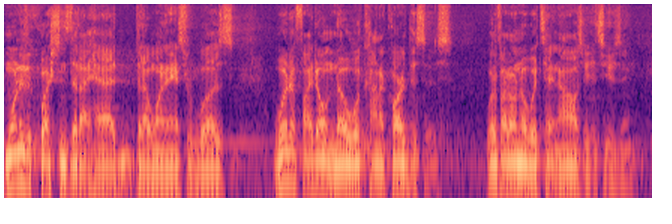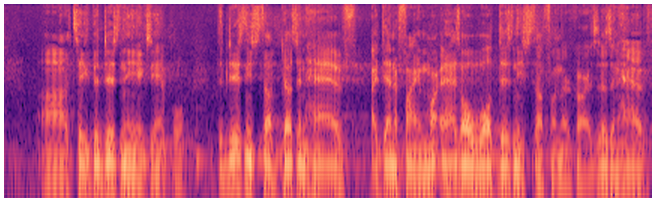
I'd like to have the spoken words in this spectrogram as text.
one of the questions that I had that I wanted to answer was, what if I don't know what kind of card this is? What if I don't know what technology it's using? Uh, take the Disney example. The Disney stuff doesn't have identifying, it has all Walt Disney stuff on their cards. It doesn't have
